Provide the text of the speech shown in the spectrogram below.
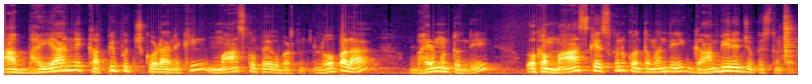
ఆ భయాన్ని కప్పిపుచ్చుకోవడానికి మాస్క్ ఉపయోగపడుతుంది. లోపల భయం ఉంటుంది. ఒక మాస్క్ వేసుకుని కొంతమంది గాంభీర్యం చూపిస్తుంటారు.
